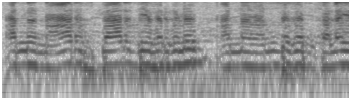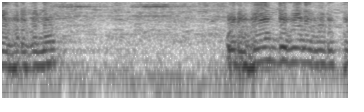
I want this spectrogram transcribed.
அண்ணன் ஆர் எஸ் பாரதி அவர்களும் அண்ணன் அன்பகம் கலை அவர்களும் ஒரு வேண்டுகோளை விடுத்திருக்கிறார்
